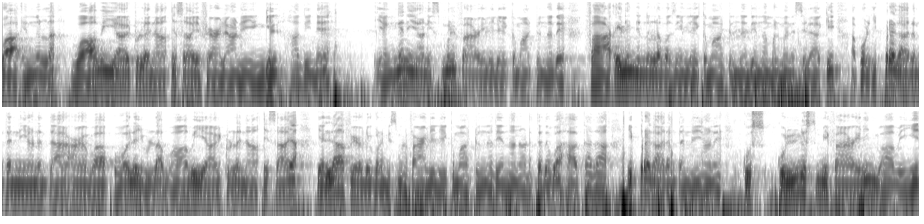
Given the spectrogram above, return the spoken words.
വ എന്നുള്ള വാവിയായിട്ടുള്ള നാക്കിസായ ഫിഅലാണ് എങ്കിൽ അതിനെ എങ്ങനെയാണ് ഇസ്മുൽ ഫായിലിലേക്ക് മാറ്റുന്നത്? ഫായിലിൻ നിന്നുള്ള വസീനിലേക്ക് മാറ്റുന്നത് നമ്മൾ മനസ്സിലാക്കി. അപ്പോൾ ഇപ്രകാരം തന്നെയാണ് ദാഅവ പോലെയുള്ള വാവിയായിട്ടുള്ള നാഖിസായ എല്ലാ ഫേലുകളും ഇസ്മുൽ ഫായിലിലേക്ക് മാറ്റുന്നത് എന്നാണ് അടുത്തത്. വഹാക്കഥ. ഇപ്രകാരം തന്നെയാണ് കുസ് കുല്ലുസ്മി ഫായിലിൻ വാവിയിൻ.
